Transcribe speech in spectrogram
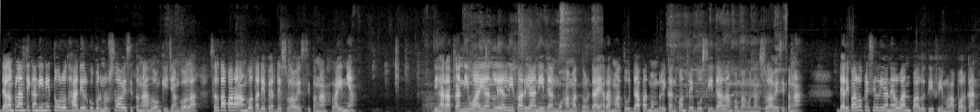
Dalam pelantikan ini turut hadir Gubernur Sulawesi Tengah Longki Janggola serta para anggota DPRD Sulawesi Tengah lainnya. Diharapkan Niwayan Leli Pariani dan Muhammad Nurdaeng Rahmatu dapat memberikan kontribusi dalam pembangunan Sulawesi Tengah. Dari Palu Priscilia Nelwan, Palu TV melaporkan.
